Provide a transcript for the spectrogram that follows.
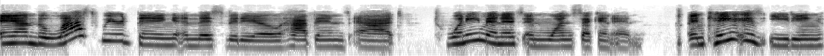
And the last weird thing in this video happens at 20 minutes and one second in. And Kate is eating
